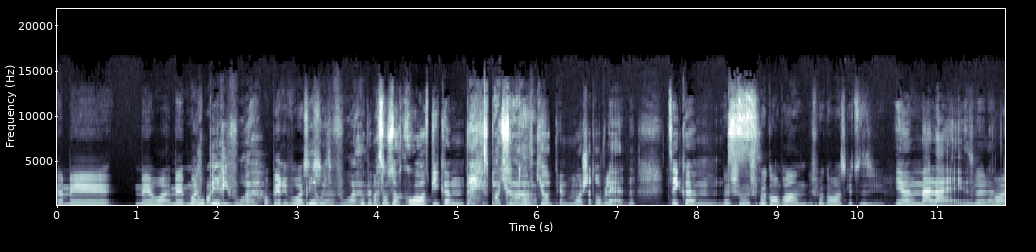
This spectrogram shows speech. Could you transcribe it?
Euh, Mais, mais ouais. Mais moi, mais je au pense- pire, ils voient. au pire, ils voient, Au c'est pire, ça. ils voient. Ou on se recroise, puis comme. Ben, c'est pas Tu me trouves grave. cute, mais moi, je te trouve laide. Tu sais, comme. Mais Je, je peux comprendre. Je peux comprendre ce que tu dis. Il y a un malaise là, là-dedans. Ouais.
